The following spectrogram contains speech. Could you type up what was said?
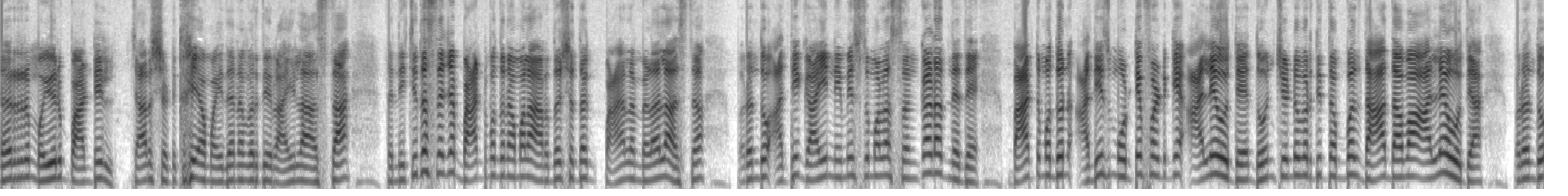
जर मयूर पाटील चार षटकं या मैदानावरती राहिला असता तर निश्चितच त्याच्या बॅटमधून आम्हाला अर्धशतक पाहायला मिळालं असतं. परंतु अति गाई नेहमीच तुम्हाला संकटात नेते. बॅटमधून आधीच मोठे फटके आले होते. दोन चेंडूवरती तब्बल दहा धावा आल्या होत्या. परंतु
